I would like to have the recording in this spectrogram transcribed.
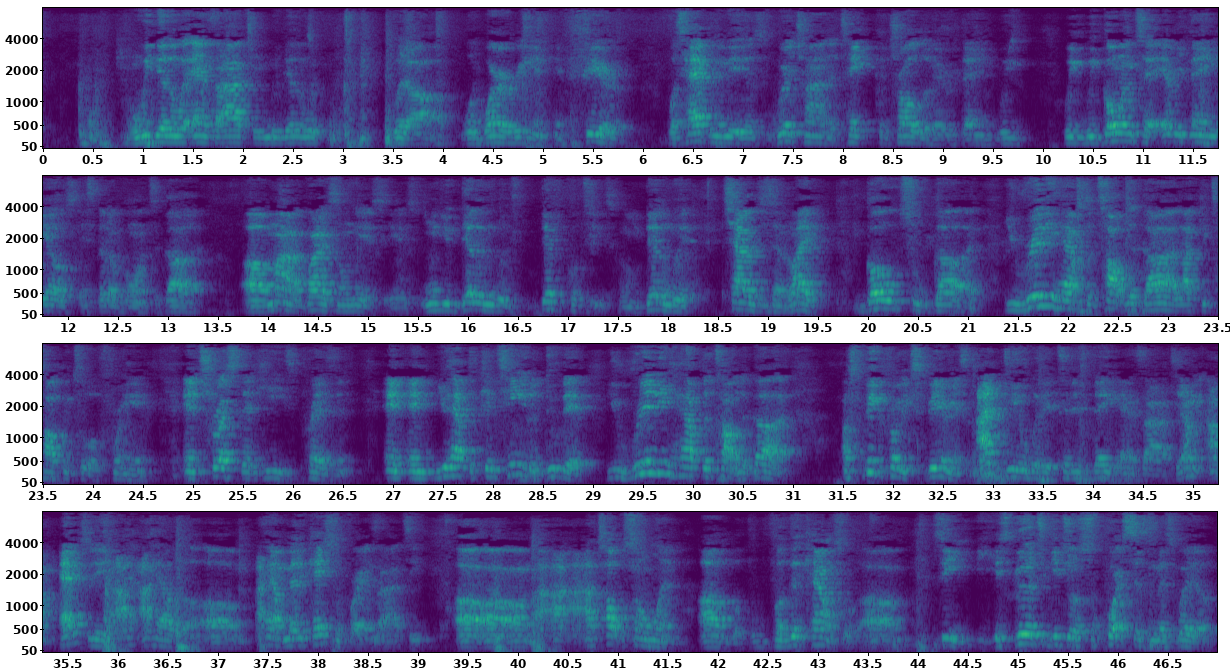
When we dealing with anxiety, we dealing with with uh with worry and, and fear. What's happening is we're trying to take control of everything. We we we go into everything else instead of going to God. Uh, my advice on this is when you're dealing with difficulties, when you're dealing with challenges in life, go to God. You really have to talk with God like you're talking to a friend and trust that He's present. And, and you have to continue to do that. You really have to talk to God. I'm speaking from experience. I deal with it to this day, anxiety. I'm, I'm actually, I, I have a, um, I have medication for anxiety. Uh, um, I, I, I talk to someone um, for good counsel. Um, see, it's good to get your support system as well.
